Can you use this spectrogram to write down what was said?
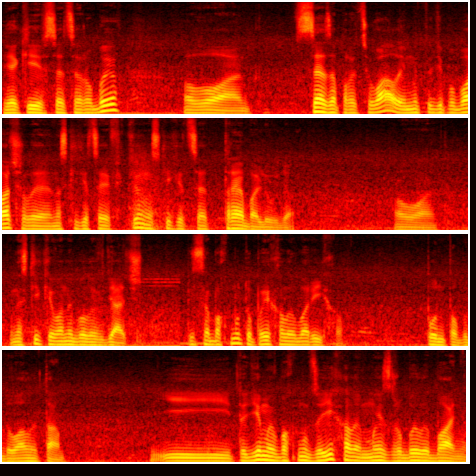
який все це робив. От. Все запрацювало, і ми тоді побачили, наскільки це ефективно, наскільки це треба людям. От. І наскільки вони були вдячні. Після Бахмуту поїхали в Оріхов. Пункт побудували там. І тоді ми в Бахмут заїхали, ми зробили баню.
